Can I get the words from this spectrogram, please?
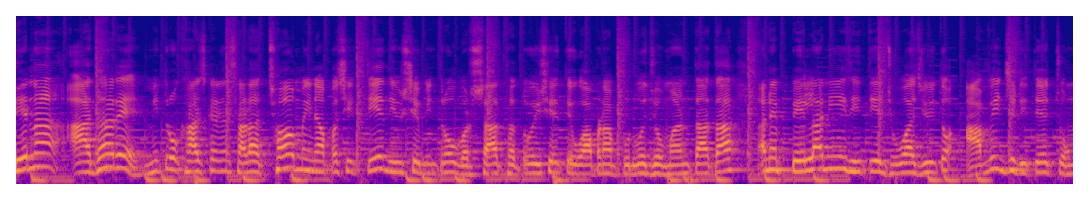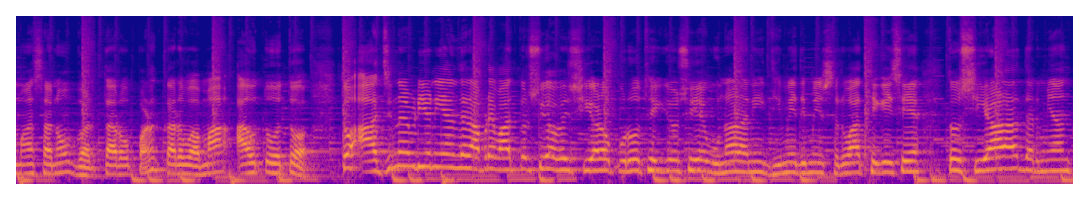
તેના આધારે મિત્રો ખાસ કરીને સાડા છ મહિના પછી તે દિવસે મિત્રો વરસાદ થતો હોય છે તેવું આપણા પૂર્વજો માનતા હતા. અને પહેલાંની રીતે જોવા જોઈએ તો આવી જ રીતે ચોમાસાનો વર્તારો પણ કરવામાં આવતો હતો. તો આજના વિડીયોની અંદર આપણે વાત કરીશું, હવે શિયાળો પૂરો થઈ ગયો છે, ઉનાળાની ધીમે ધીમે શરૂઆત થઈ ગઈ છે. તો શિયાળા દરમિયાન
